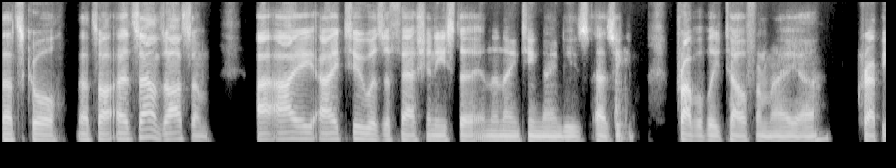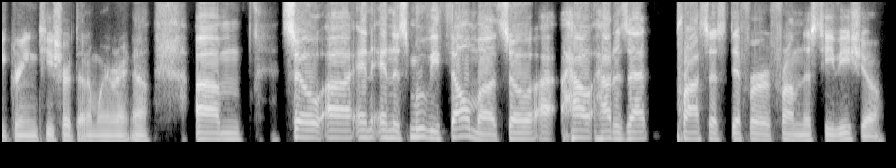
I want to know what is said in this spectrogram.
That's cool. That's all. It sounds awesome. I, I, I too was a fashionista in the 1990s, as you can probably tell from my uh, crappy green T-shirt that I'm wearing right now. Um, so, uh, and and this movie Thelma. So, uh, how how does that process differ from this TV show?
